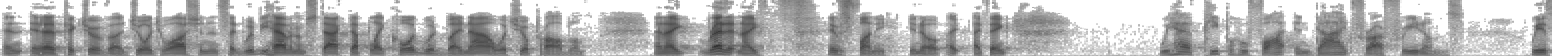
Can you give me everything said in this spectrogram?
and it had a picture of uh, George Washington said, We'd be having them stacked up like cordwood by now. What's your problem? And I read it and I, it was funny, you know, I, I think. We have people who fought and died for our freedoms. We have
